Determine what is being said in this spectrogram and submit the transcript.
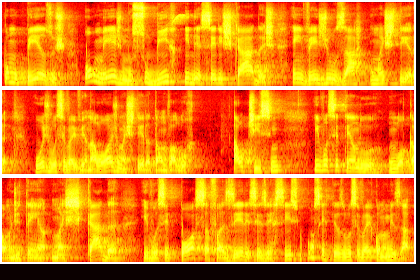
como pesos ou mesmo subir e descer escadas em vez de usar uma esteira. Hoje você vai ver na loja uma esteira está um valor altíssimo e você tendo um local onde tenha uma escada e você possa fazer esse exercício, com certeza você vai economizar.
